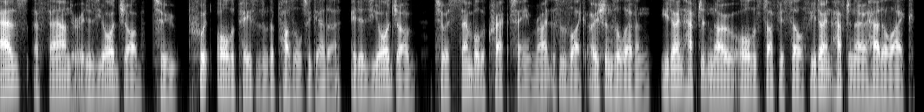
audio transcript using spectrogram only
as a founder, it is your job to put all the pieces of the puzzle together. It is your job to assemble the crack team, right? This is like Ocean's 11. You don't have to know all the stuff yourself. You don't have to know how to like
